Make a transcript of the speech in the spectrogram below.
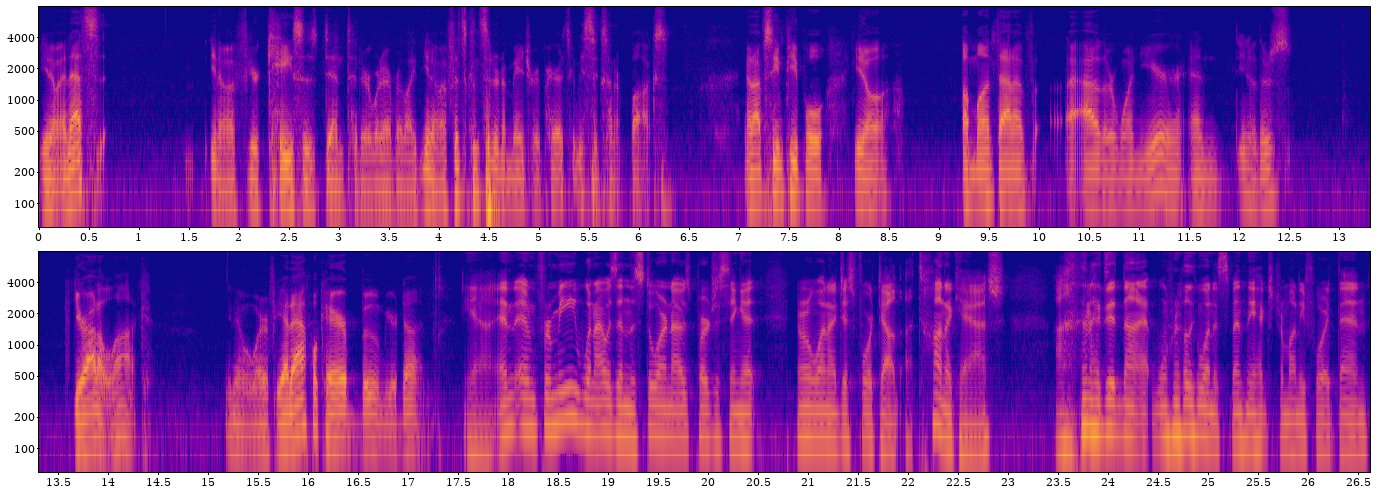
You know, and that's, you know, if your case is dented or whatever, like, you know, if it's considered a major repair, it's gonna be six hundred bucks. And I've seen people, you know, a month out of out of their one year, and you know, there's you're out of luck. You know, where if you had Apple Care, boom, you're done. yeah. And and for me, when I was in the store and I was purchasing it, number one, I just forked out a ton of cash, uh, and I did not really want to spend the extra money for it then.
